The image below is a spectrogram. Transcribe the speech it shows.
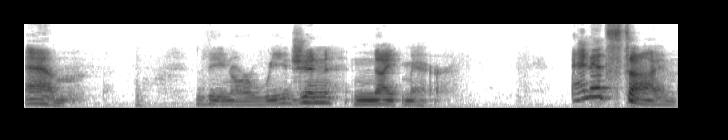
am the Norwegian Nightmare. And it's time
